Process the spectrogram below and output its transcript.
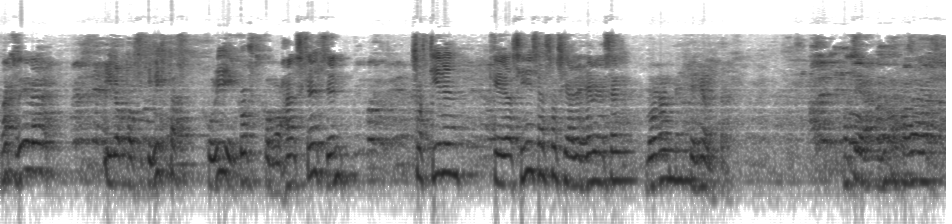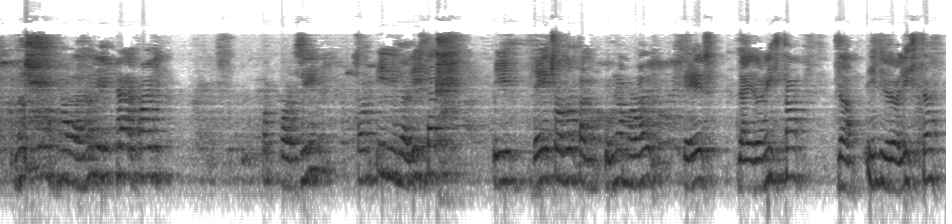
Max Weber y los positivistas jurídicos como Hans Kelsen sostienen que las ciencias sociales deben ser moralmente neutras. O sea, en otras palabras, no tenemos nada, nadie, cada cual por, por sí son individualistas y de hecho adoptan una moral que es la hedonista, la individualista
